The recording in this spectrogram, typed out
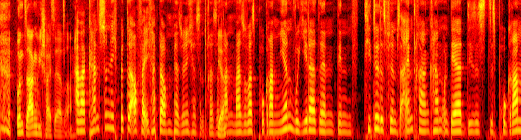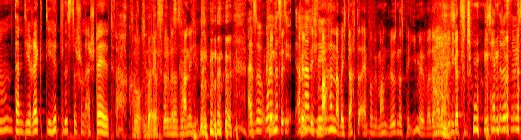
und sagen, wie scheiße er war. Aber kannst du nicht bitte auch, weil ich habe da auch ein persönliches Interesse Ja. dran, mal sowas programmieren, wo jeder den, den Titel des Films eintragen kann und der dieses das Programm dann direkt die Hitliste schon erstellt. Ach So, über das, Excel das oder so? kann ich, Also ohne könnte, dass die anderen könnte ich sehen. machen, aber ich dachte einfach, wir machen, lösen das per E-Mail, weil dann habe ich weniger zu tun. Ich hätte das nämlich,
